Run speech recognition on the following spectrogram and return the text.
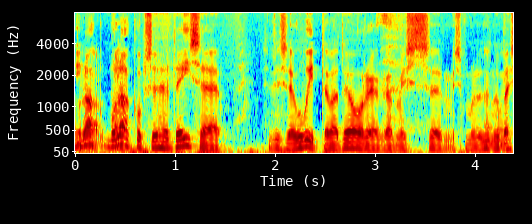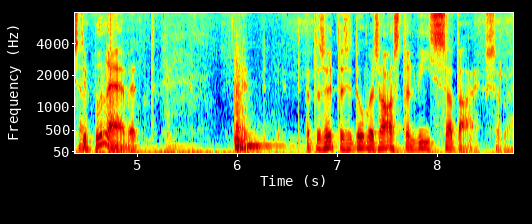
mul haakub, mul haakub see ühe teise sellise huvitava teooriaga, mis, mis mulle tundub hästi põnev, et et vaata, sa ütlesid umbes aastal viissada, eks ole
